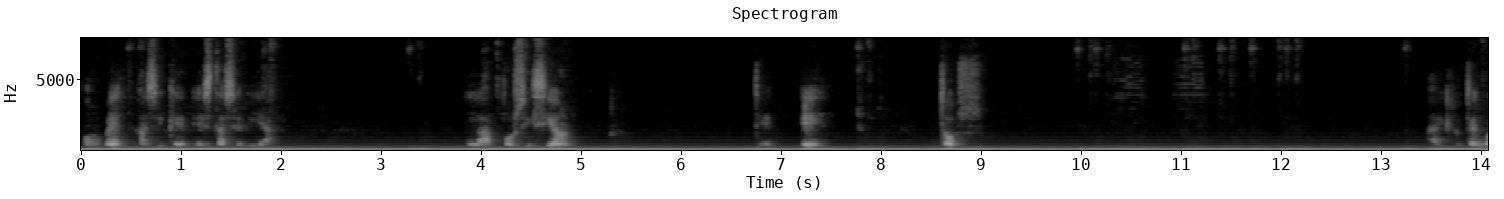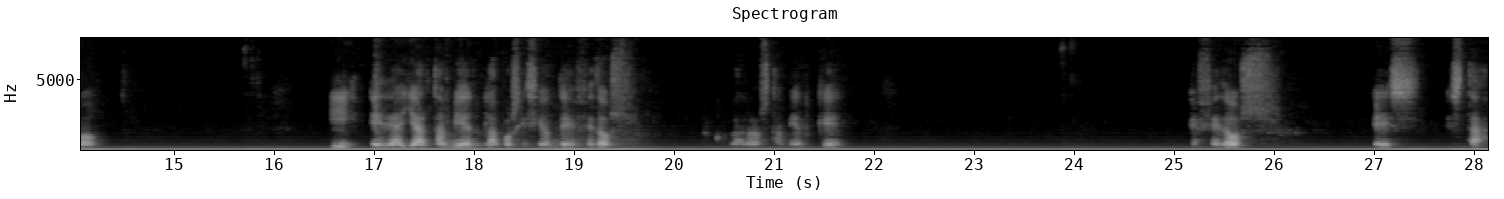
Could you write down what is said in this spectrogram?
por B, así que esta sería la posición de E2. Ahí lo tengo y he de hallar también la posición de F2. Acordaros también que F2 es, está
